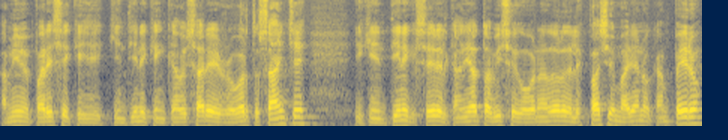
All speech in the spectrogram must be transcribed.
A mí me parece que quien tiene que encabezar es Roberto Sánchez y quien tiene que ser el candidato a vicegobernador del espacio es Mariano Campero,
